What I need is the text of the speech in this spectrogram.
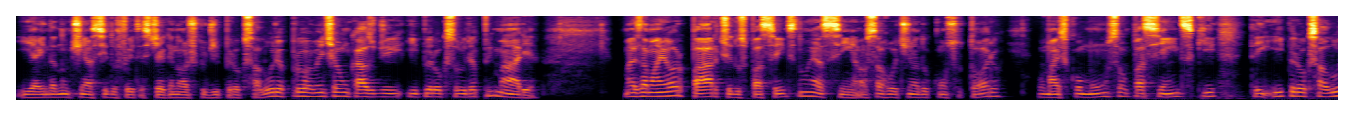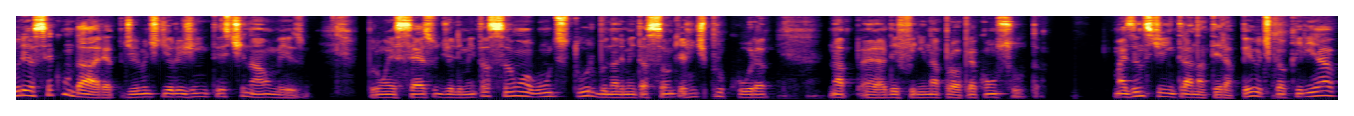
e ainda não tinha sido feito esse diagnóstico de hiperoxalúria, provavelmente é um caso de hiperoxalúria primária. Mas a maior parte dos pacientes não é assim. A nossa rotina do consultório, o mais comum são pacientes que têm hiperoxalúria secundária, geralmente de origem intestinal mesmo, por um excesso de alimentação, algum distúrbio na alimentação que a gente procura na, é, definir na própria consulta. Mas antes de entrar na terapêutica, eu queria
